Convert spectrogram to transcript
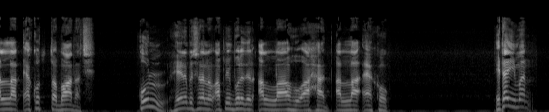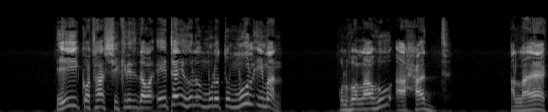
আল্লাহর একত্ববাদ আছে। কুল, হে নবী সাল্লাম আপনি বলে দেন, আল্লাহ আহাদ আল্লাহ একক। এটাই ইমান এই কথা স্বীকৃতি দেওয়া, এটাই হলো মূলত মূল ইমান কুলহু আল্লাহু আহাদ, আল্লাহ এক।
